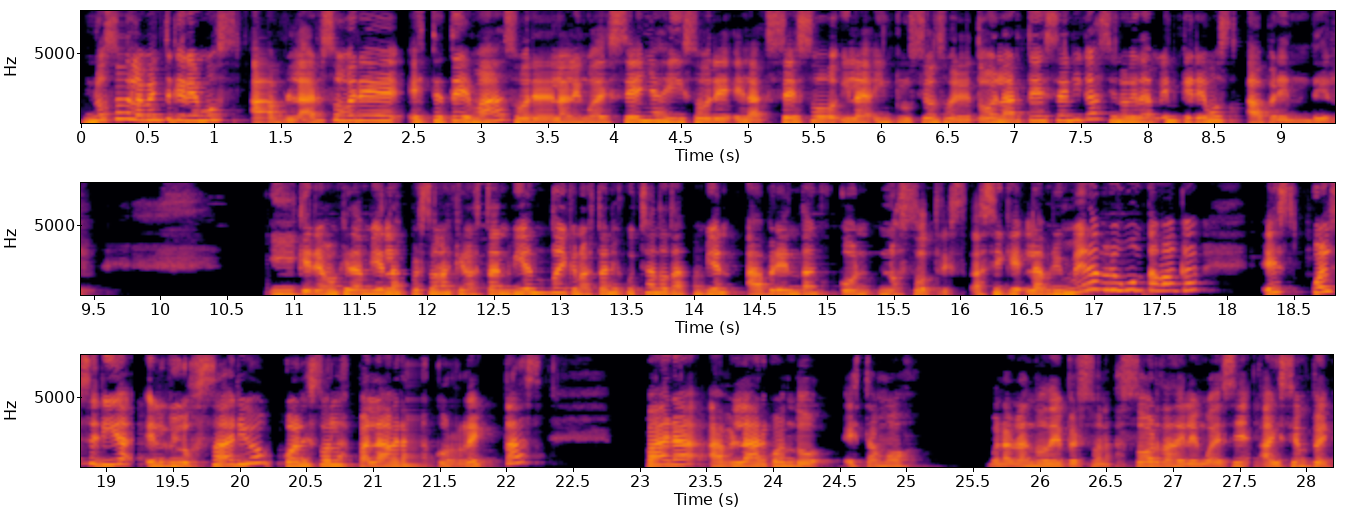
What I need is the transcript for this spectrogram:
no solamente queremos hablar sobre este tema, sobre la lengua de señas y sobre el acceso y la inclusión, sobre todo el arte escénica, sino que también queremos aprender y queremos que también las personas que nos están viendo y que nos están escuchando también aprendan con nosotros. Así que la primera pregunta, Maca, es cuál sería el glosario, cuáles son las palabras correctas para hablar cuando estamos, bueno, hablando de personas sordas, de lengua de señas, hay siempre,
